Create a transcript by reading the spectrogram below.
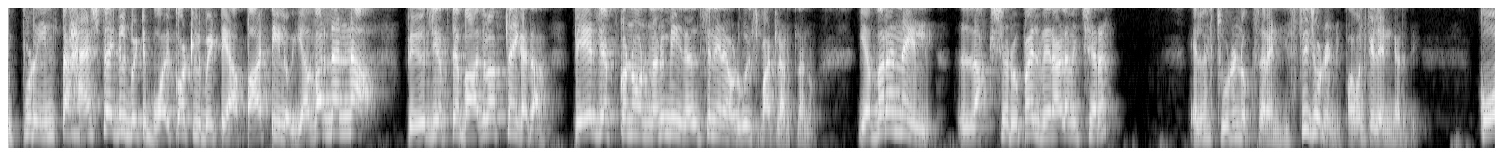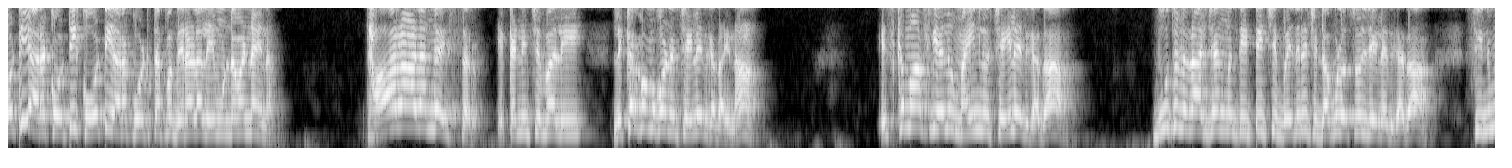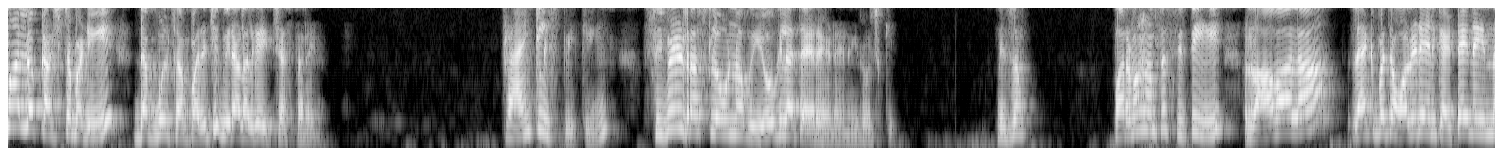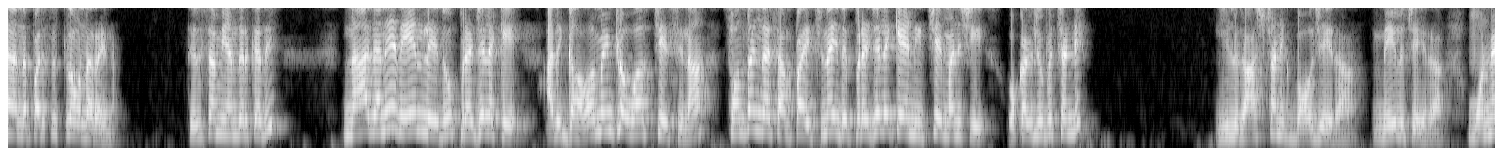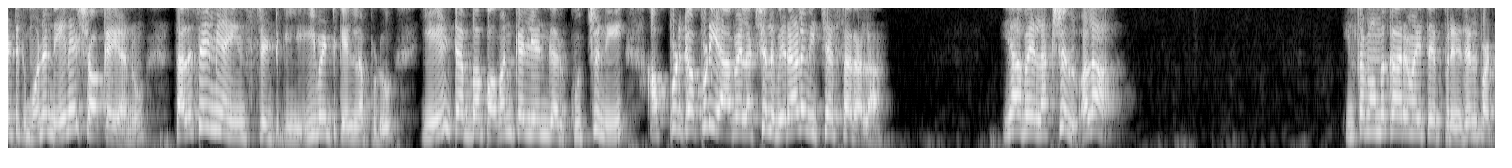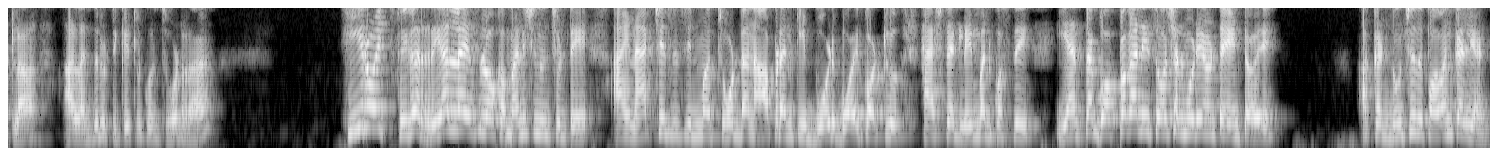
ఇప్పుడు ఇంత హ్యాష్ ట్యాగులు పెట్టి బాయ్కాట్లు పెట్టి ఆ పార్టీలో ఎవరినన్నా పేరు చెప్తే బాధలు వస్తున్నాయి కదా. పేరు చెప్పకుండా ఉన్నాను మీకు తెలిసి నేను ఎవరి గురించి మాట్లాడుతున్నాను? ఎవరన్నా వెళ్ళి లక్ష రూపాయలు విరాళం ఇచ్చారా? వెళ్ళండి చూడండి ఒకసారి ఆయన హిస్టరీ చూడండి పవన్ కళ్యాణ్ గారిది. కోటి అరకోటి కోటి అరకోటి తప్ప విరాళాలు ఏమి ఉండవండి ఆయన. ధారాళంగా ఇస్తారు. ఎక్కడి నుంచి ఇవ్వాలి? లిక్కర్ కుంభకోణం చేయలేదు కదా ఆయన. ఇసుక మాఫియాలు మైన్లు చేయలేదు కదా. బూతుల రాజ్యాంగం తిట్టించి బెదిరించి డబ్బులు వసూలు చేయలేదు కదా. సినిమాల్లో కష్టపడి డబ్బులు సంపాదించి విరాళాలుగా ఇచ్చేస్తారు ఆయన. ఫ్రాంక్లీ స్పీకింగ్ సివిల్ డ్రెస్లో ఉన్న ఒక యోగిలా తయారయ్యాడు ఆయన ఈ రోజుకి. నిజం. పరమహంస స్థితి రావాలా లేకపోతే ఆల్రెడీ ఆయనకి అటైన్ అయిందా అన్న పరిస్థితిలో ఉన్నారు ఆయన. తెలుసా మీ అందరికి అది? నాదనేది ఏం లేదు ప్రజలకే. అది గవర్నమెంట్లో వర్క్ చేసినా సొంతంగా సంపాదించినా ఇది ప్రజలకే అని ఇచ్చే మనిషి. ఒకళ్ళు చూపించండి. వీళ్ళు రాష్ట్రానికి బాగు చేయరా? మేలు చేయరా? మొన్నటికి మొన్న నేనే షాక్ అయ్యాను. తలసేమియా ఇన్సిడెంట్కి ఈవెంట్కి వెళ్ళినప్పుడు ఏంటబ్బా పవన్ కళ్యాణ్ గారు కూర్చుని అప్పటికప్పుడు యాభై లక్షలు విరాళం ఇచ్చేస్తారు అలా. యాభై లక్షలు అలా. ఇంత మమకారం అయితే ప్రజల పట్ల వాళ్ళందరూ టికెట్లు కొని చూడరా? హీరోయిక్ ఫిగర్ రియల్ లైఫ్లో ఒక మనిషి నుంచుంటే ఆయన యాక్ట్ చేసిన సినిమా చూడడాన్ని ఆపడానికి బోడి బాయ్కాట్లు హ్యాష్ ట్యాగ్లు ఏం వస్తాయి. ఎంత గొప్పగా నీ సోషల్ మీడియా ఉంటే ఏంటో అక్కడ నుంచుది పవన్ కళ్యాణ్.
